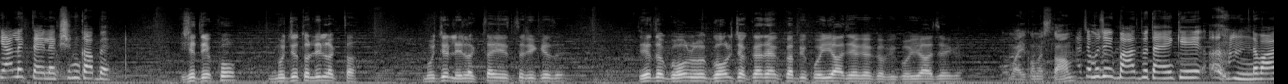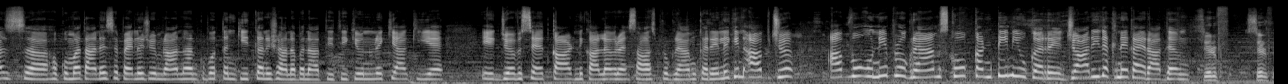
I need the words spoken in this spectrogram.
क्या लगता है इलेक्शन कब है? ये देखो मुझे तो नहीं लगता। मुझे नहीं लगता इस तरीके से। ये तो गोल गोल चक्कर है कभी कोई आ जाएगा कभी कोई आ जाएगा। वाईकम अस्सलाम। अच्छा मुझे एक बात बताएँ कि नवाज़ हुकूमत आने से पहले जो इमरान खान को बहुत तनकीद का निशाना बनाती थी कि उन्होंने क्या किया है एक जो है वो सेहत कार्ड निकाला और एहसास प्रोग्राम करें लेकिन अब जो अब वो उन्हीं प्रोग्राम्स को कंटिन्यू कर रहे हैं जारी रखने का इरादा है उनका सिर्फ़ सिर्फ़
